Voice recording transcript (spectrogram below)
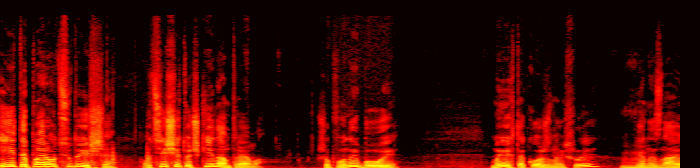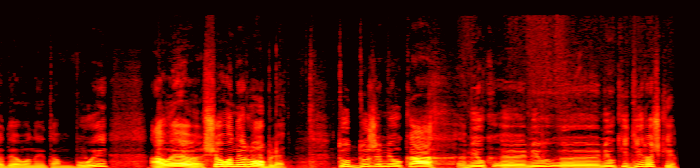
І тепер от сюди ще. Оці щиточки нам треба, щоб вони були. Ми їх також знайшли. Угу. Я не знаю, де вони там були. Але що вони роблять? Тут дуже мілка, міл, е, міл, е, мілкі дірочки.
